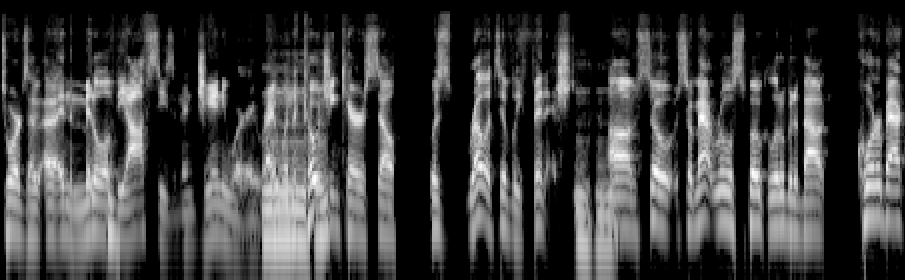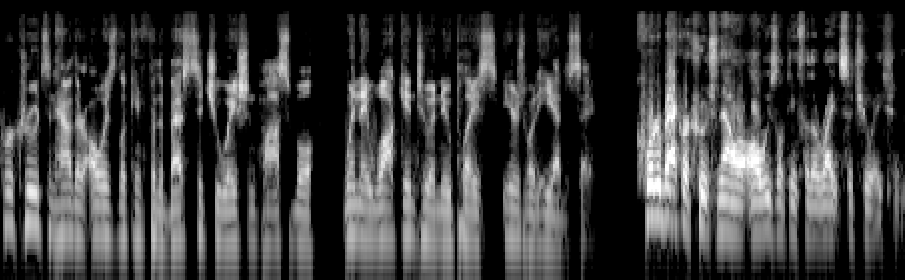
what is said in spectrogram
towards uh, uh, in the middle of the offseason in January, right when the Mhm. coaching carousel was relatively finished. Mhm. Um, so so Matt Rhule spoke a little bit about quarterback recruits and how they're always looking for the best situation possible when they walk into a new place. Here's what he had to say. quarterback recruits now are always looking for the right situation.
